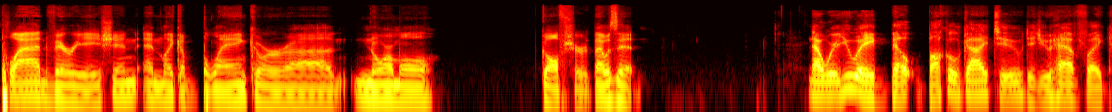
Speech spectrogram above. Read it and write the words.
plaid variation and like a blank or uh normal golf shirt. That was it. Now, were you a belt buckle guy too? Did you have like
